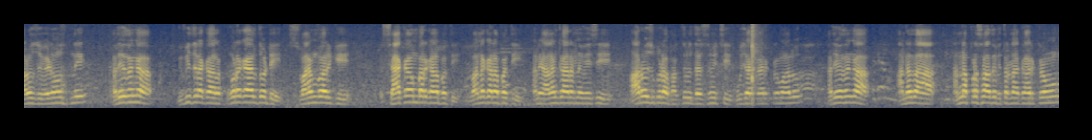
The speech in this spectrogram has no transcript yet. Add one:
ఆ రోజు వేయడం అవుతుంది అదేవిధంగా వివిధ రకాల కూరగాయలతోటి స్వామివారికి శాకాంబర గణపతి వన గణపతి అనే అలంకారాన్ని వేసి ఆ రోజు కూడా భక్తులు దర్శనమిచ్చి పూజా కార్యక్రమాలు అదేవిధంగా అన్నద అన్నప్రసాద వితరణ కార్యక్రమం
